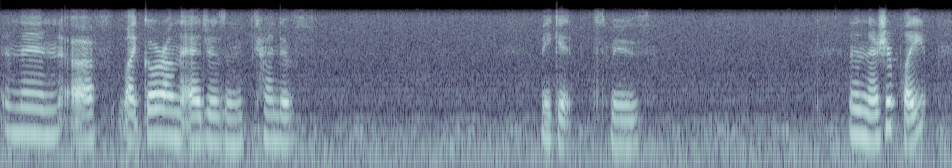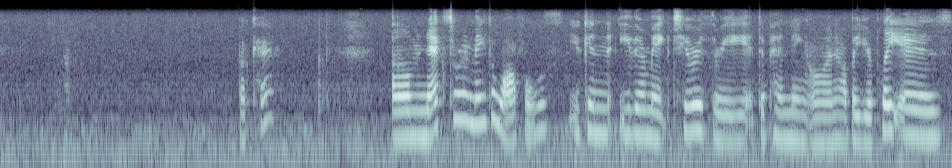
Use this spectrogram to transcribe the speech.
And then, uh, like, go around the edges and kind of make it smooth. And then there's your plate. Okay. Um, next we're going to make the waffles. You can either make two or three depending on how big your plate is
